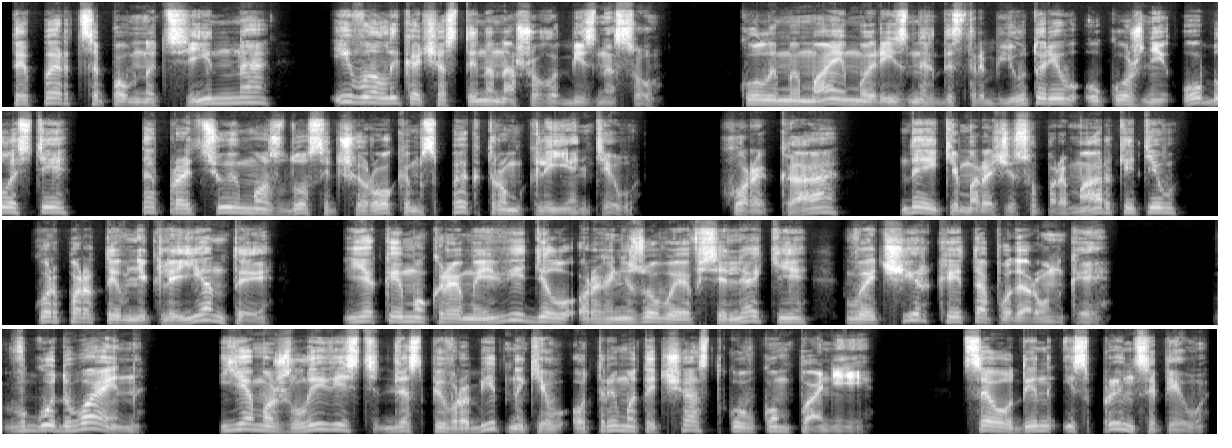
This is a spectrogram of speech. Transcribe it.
Тепер це повноцінна і велика частина нашого бізнесу, коли ми маємо різних дистриб'юторів у кожній області та працюємо з досить широким спектром клієнтів хорека, деякі мережі супермаркетів, корпоративні клієнти, яким окремий відділ організовує всілякі вечірки та подарунки. В Goodwine є можливість для співробітників отримати частку в компанії. Це один із принципів,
